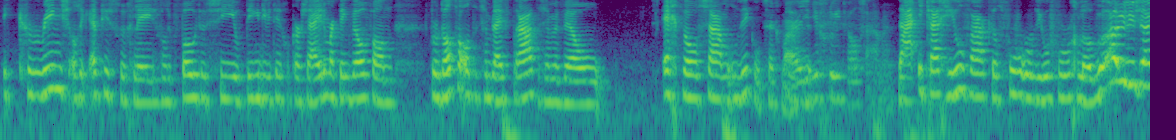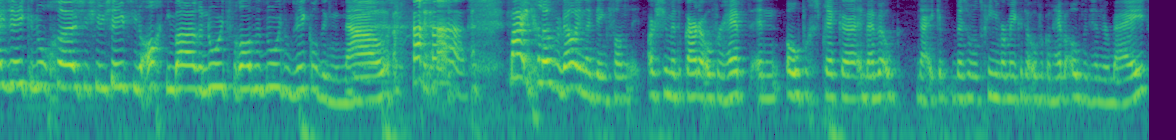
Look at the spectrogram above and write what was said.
ik cringe als ik appjes teruglees of als ik foto's zie of dingen die we tegen elkaar zeiden. Maar ik denk wel van, doordat we altijd zijn blijven praten, zijn we wel echt wel samen ontwikkeld, zeg maar. Ja, Je- groeit wel samen. nou, ik krijg heel vaak dat vooroordeel voorgelopen. Ah, jullie zijn zeker nog, eh sinds jullie 17 of 18 waren, nooit veranderd, nooit ontwikkeld. Ik denk, nou. maar ik geloof er wel in dat ik denk van, als je met elkaar daarover hebt en open gesprekken. En we hebben ook, nou, ik heb best wel wat vrienden waarmee ik het erover kan hebben, ook met hen erbij.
